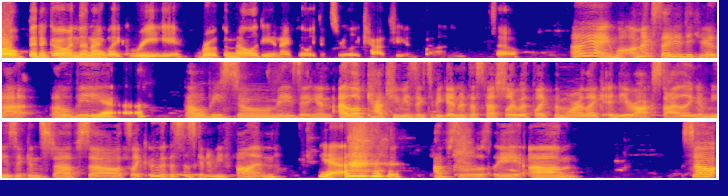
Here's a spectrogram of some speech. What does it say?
a bit ago, and then I like rewrote the melody, and I feel like it's really catchy and fun. So Oh yay! Well, I'm excited to hear that. That'll be Yeah. That will be so amazing. And I love catchy music to begin with, especially with like the more like indie rock styling of music and stuff. So it's like, ooh, this is gonna be fun. Yeah. Absolutely. Um, so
